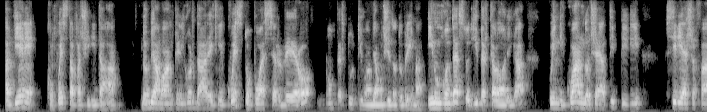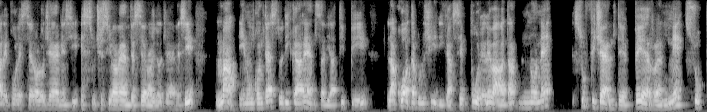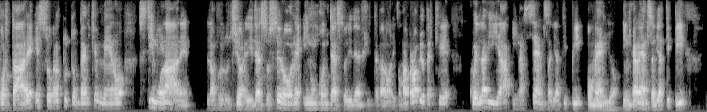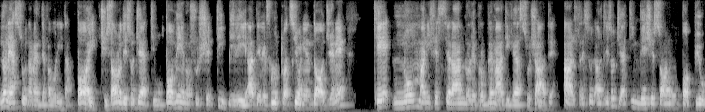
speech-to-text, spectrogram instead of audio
avviene con questa facilità, dobbiamo anche ricordare che questo può essere vero, non per tutti come abbiamo citato prima, in un contesto di ipercalorica, quindi quando c'è ATP si riesce a fare colesterologenesi e successivamente steroidogenesi, ma in un contesto di carenza di ATP la quota glucidica, seppur elevata, non è sufficiente per né supportare e soprattutto benché meno stimolare la produzione di testosterone in un contesto di deficit calorico, ma proprio perché quella via in assenza di ATP o meglio in carenza di ATP non è assolutamente favorita. Poi ci sono dei soggetti un po' meno suscettibili a delle fluttuazioni endogene che non manifesteranno le problematiche associate. Altri, altri soggetti invece sono un po' più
